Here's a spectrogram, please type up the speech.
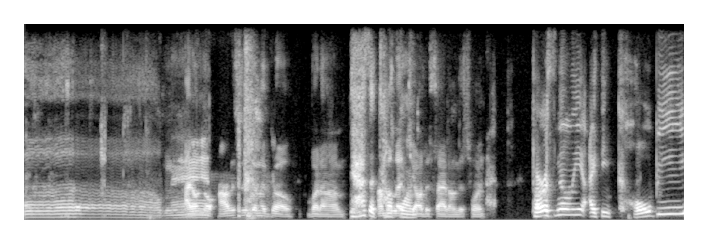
Oh man, I don't know how this is gonna go, but um, That's a I'm tough gonna let one. y'all decide on this one. Personally, I think Kobe,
